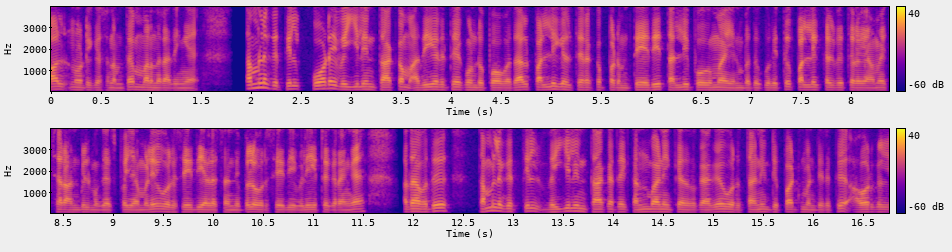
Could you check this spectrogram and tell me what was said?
ஆல் நோட்டிஃபிகேஷன் அமைத்த மறந்துடாதீங்க. தமிழகத்தில் கோடை வெயிலின் தாக்கம் அதிகரித்தே கொண்டு போவதால் பள்ளிகள் திறக்கப்படும் தேதி தள்ளி போகுமா என்பது குறித்து பள்ளிக்கல்வித்துறை அமைச்சர் அன்பில் மகேஷ் பொய்யாமொழி ஒரு செய்தியாளர் சந்திப்பில் ஒரு செய்தி வெளியிட்டிருக்கிறாங்க. அதாவது தமிழகத்தில் வெயிலின் தாக்கத்தை கண்காணிக்கிறதுக்காக ஒரு தனி டிபார்ட்மெண்ட் இருக்குது அவர்கள்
